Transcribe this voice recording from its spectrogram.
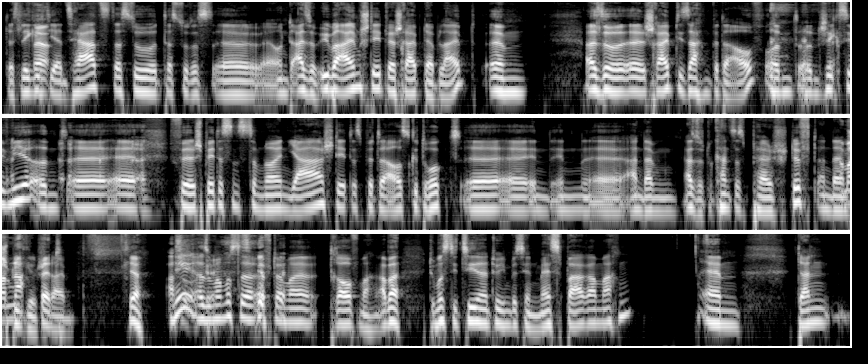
das lege ich ja. dir ans Herz, dass du, dass du das äh, und also über allem steht, wer schreibt, der bleibt. Ähm, also äh, schreib die Sachen bitte auf und, und schick sie mir und äh, äh, für spätestens zum neuen Jahr steht es bitte ausgedruckt äh, äh in, in, äh, an deinem, also du kannst es per Stift an deinem Spiegel Nachtbett. schreiben. Ja, Ach nee, so, okay. also man muss da öfter mal drauf machen. Aber du musst die Ziele natürlich ein bisschen messbarer machen. Ähm, dann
